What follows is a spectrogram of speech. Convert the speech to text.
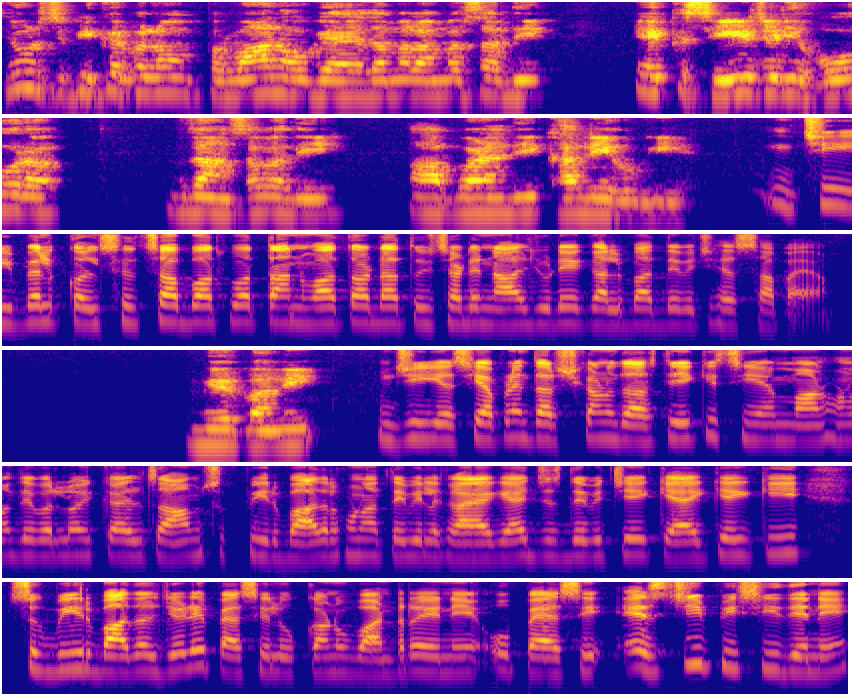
ਤੇ ਹੁਣ ਸਪੀਕਰ ਵੱਲੋਂ ਪ੍ਰਵਾਨ ਹੋ ਗਿਆ ਇਹਦਾ ਮਤਲਬ ਅੰਮ੍ਰਿਤਸਰ ਦੀ ਇੱਕ ਸੀਟ ਜਿਹੜੀ ਹੋਰ ਵਿਧਾਨ ਸਭਾ ਦੀ ਆਪ ਵਾਲਿਆਂ ਦੀ ਖਾਲੀ ਹੋ ਗਈ ਹੈ। ਜੀ ਬਿਲਕੁਲ ਸਿਰ ਸਾਹਿਬ ਬਹੁਤ ਬਹੁਤ ਧੰਨਵਾਦ ਤੁਹਾਡਾ ਤੁਸੀਂ ਸਾਡੇ ਨਾਲ ਜੁੜੇ ਗੱਲਬਾਤ ਦੇ ਵਿੱਚ ਹਿੱਸਾ ਪਾਇਆ। ਮਿਹਰਬਾਨੀ। ਜੀ ਅਸੀਂ ਆਪਣੇ ਦਰਸ਼ਕਾਂ ਨੂੰ ਦੱਸ ਦਈਏ ਕਿ ਸੀਐਮ ਮਾਨ ਹੋਣਾ ਦੇ ਵੱਲੋਂ ਇੱਕ ਇਲਜ਼ਾਮ ਸੁਖਬੀਰ ਬਾਦਲ ਹੋਣਾ ਤੇ ਵੀ ਲਗਾਇਆ ਗਿਆ ਜਿਸ ਦੇ ਵਿੱਚ ਇਹ ਕਿਹਾ ਗਿਆ ਕਿ ਸੁਖਬੀਰ ਬਾਦਲ ਜਿਹੜੇ ਪੈਸੇ ਲੋਕਾਂ ਨੂੰ ਵੰਡ ਰਹੇ ਨੇ ਉਹ ਪੈਸੇ ਐਸਜੀਪੀਸੀ ਦੇ ਨੇ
